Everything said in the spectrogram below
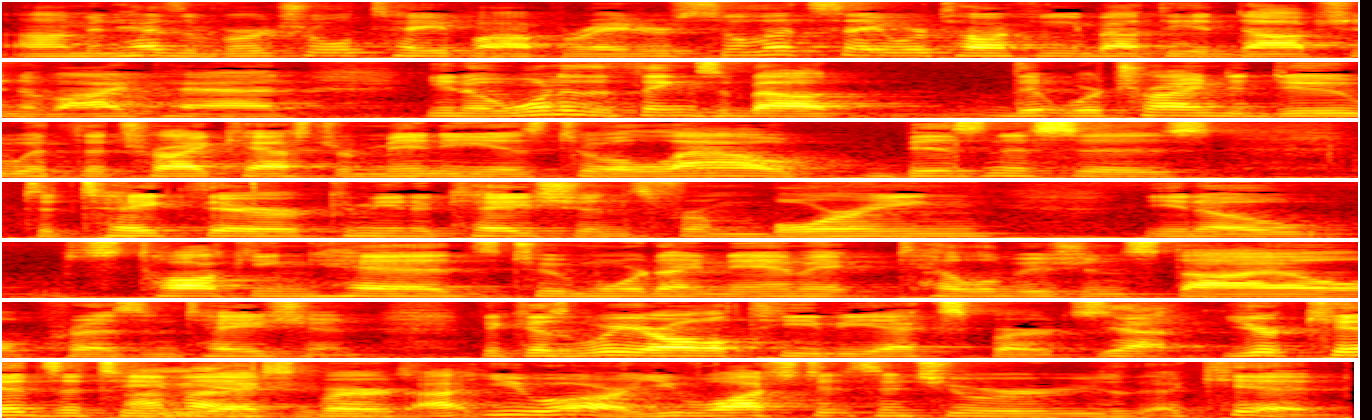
Um, it has a virtual tape operator. So let's say we're talking about the adoption of iPad. You know, one of the things about that we're trying to do with the TriCaster Mini is to allow businesses to take their communications from boring, you know, talking heads to a more dynamic television style presentation. Because we are all TV experts. Yeah. Your kid's a TV a TV expert. I, you are. You watched it since you were a kid.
